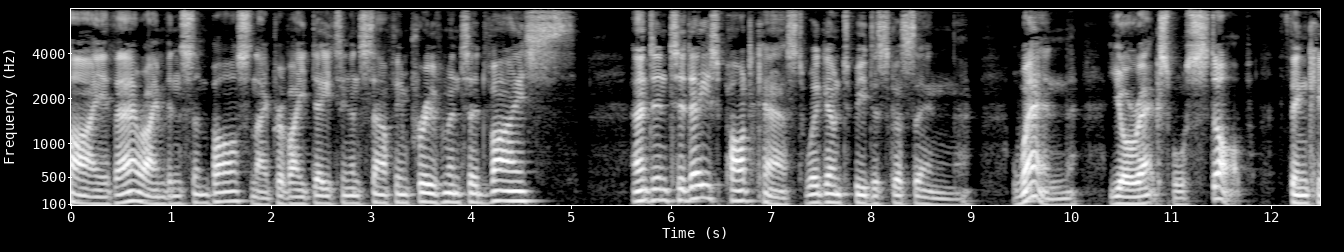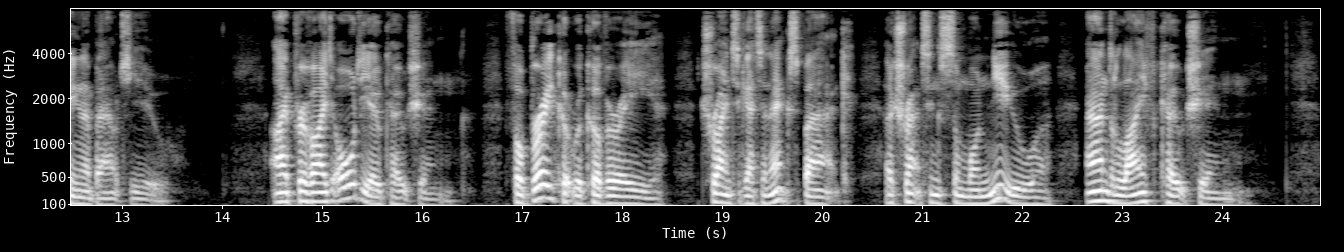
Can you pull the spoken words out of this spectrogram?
Hi there, I'm Vincent Boss and I provide dating and self improvement advice. And in today's podcast, we're going to be discussing when your ex will stop thinking about you. I provide audio coaching for breakup recovery, trying to get an ex back, attracting someone new, and life coaching.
